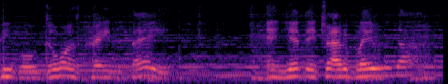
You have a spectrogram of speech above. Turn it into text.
people doing crazy things, and yet they try to blame on God.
